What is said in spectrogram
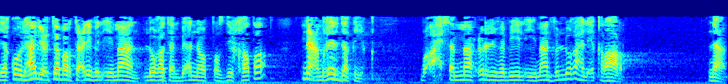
يقول هل يعتبر تعريف الإيمان لغة بأنه التصديق خطأ؟ نعم غير دقيق. وأحسن ما عرف به الإيمان في اللغة الإقرار. نعم.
